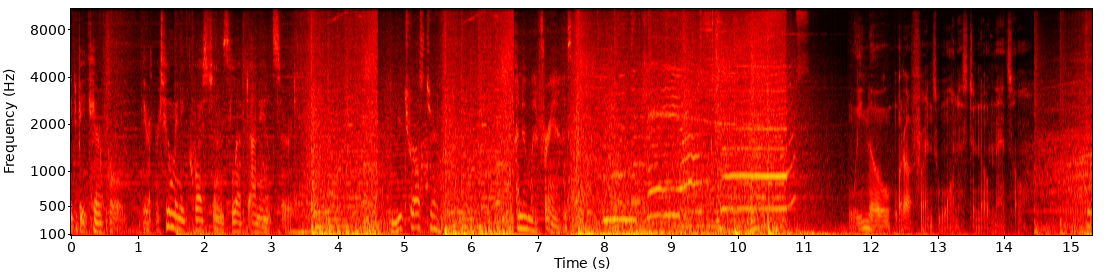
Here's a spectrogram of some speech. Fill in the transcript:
Need to be careful. There are too many questions left unanswered. Do you trust her? I know my friends. when the chaos comes, We know what our friends want us to know, and that's all. the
